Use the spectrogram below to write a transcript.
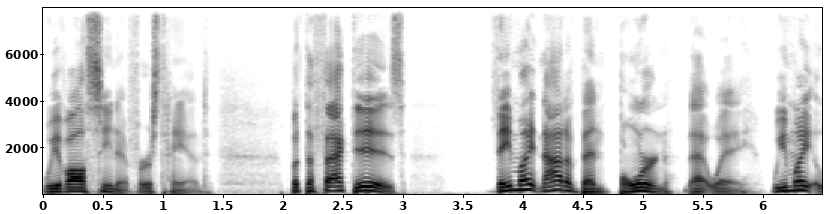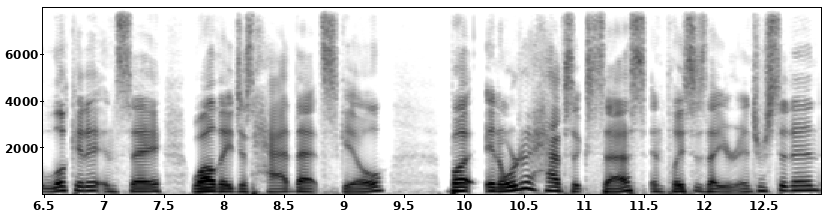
We've all seen it firsthand. But the fact is, they might not have been born that way. We might look at it and say, well, they just had that skill. But in order to have success in places that you're interested in,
